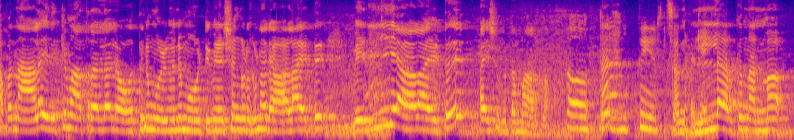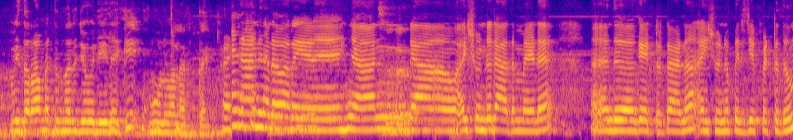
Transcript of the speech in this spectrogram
അപ്പം നാളെ എനിക്ക് മാത്രമല്ല ലോകത്തിന് മുഴുവനും മോട്ടിവേഷൻ കൊടുക്കുന്ന ഒരാളായിട്ട് വലിയ ആളായിട്ട് ഐഷുക്കുട്ടൻ മാറണം. തീർച്ചയായും എല്ലാവർക്കും നന്മ വിതറാൻ പറ്റുന്ന ഒരു ജോലിയിലേക്ക് മൂൾ വളരട്ടെ. ഞാൻ എന്താ പറയണേ? ഞാൻ ഐശുവിന്റെ രാധമ്മയുടെ ഇത് കേട്ടിട്ടാണ് ഐശുവിനെ പരിചയപ്പെട്ടതും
